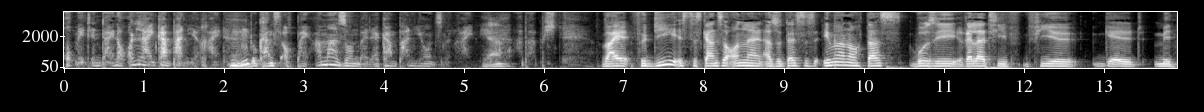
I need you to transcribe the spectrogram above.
auch mit in deine Online-Kampagne rein. Du kannst auch bei Amazon bei der Kampagne uns mit reinnehmen. Ja. Aber pst, weil für die ist das ganze online, also das ist immer noch das, wo sie relativ viel Geld mit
